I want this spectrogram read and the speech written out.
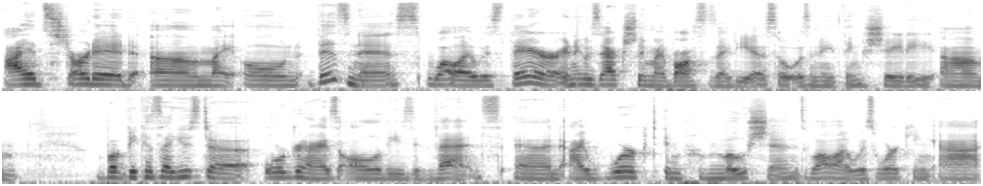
I had started um, my own business while I was there, and it was actually my boss's idea, so it wasn't anything shady. Um, but because I used to organize all of these events, and I worked in promotions while I was working at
